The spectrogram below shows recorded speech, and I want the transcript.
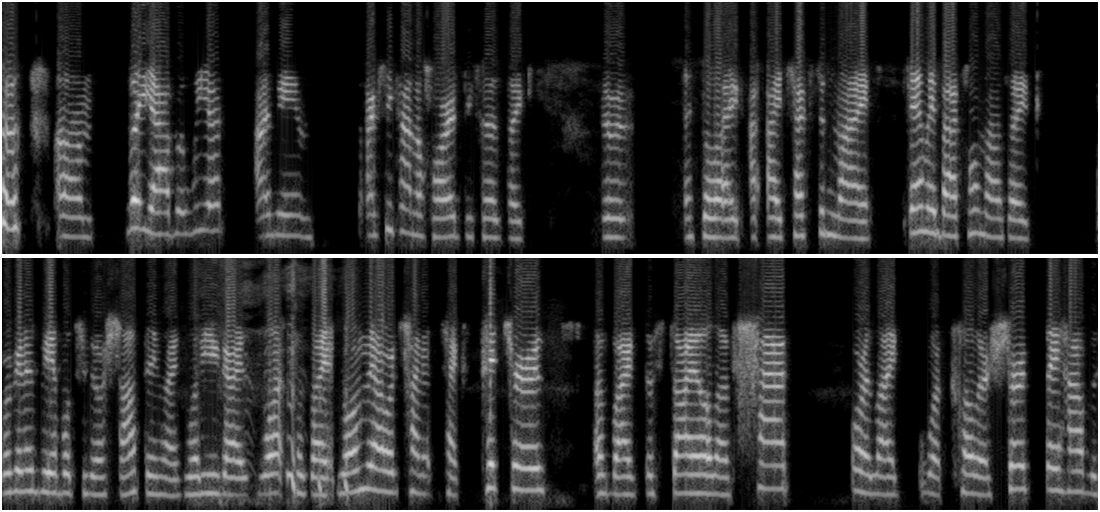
um, but yeah, but we are. I mean, actually kind of hard because like there, was, and so like I, I texted my family back home. I was like, we're gonna be able to go shopping. Like, what do you guys want? Because like normally I would kind of text pictures of like the style of hats or like what color shirts they have, the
